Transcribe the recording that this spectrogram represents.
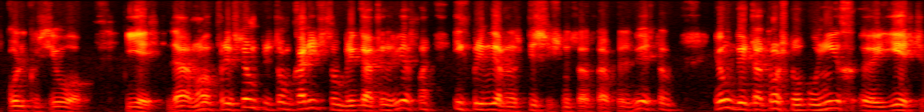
сколько всего есть. Да? Но при всем при том количество бригад известно, их примерно списочный состав известен. И он говорит о том, что у них есть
